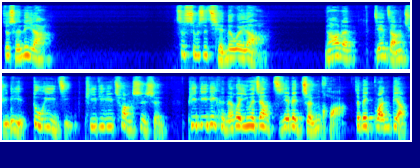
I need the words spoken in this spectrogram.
就成立啦。这是不是钱的味道？然后呢，今天早上举例，杜奕景，PTT 创世神，PTT 可能会因为这样直接被整垮，就被关掉。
